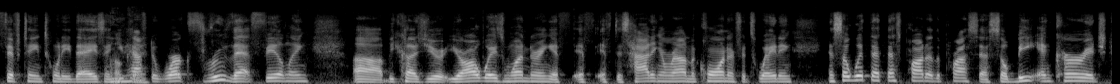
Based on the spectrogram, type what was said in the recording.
15 20 days and okay. you have to work through that feeling uh, because you're you're always wondering if, if if it's hiding around the corner if it's waiting and so with that that's part of the process so be encouraged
